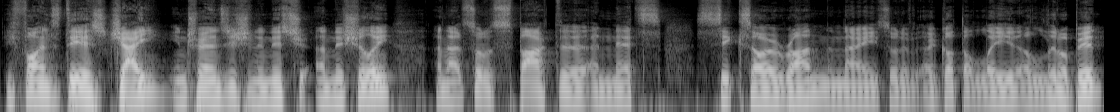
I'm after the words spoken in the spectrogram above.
He finds DSJ in transition initially, and that sort of sparked a, a Nets 6-0 run, and they sort of uh, got the lead a little bit.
